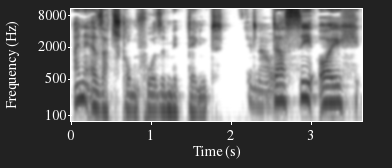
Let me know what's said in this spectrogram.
eine Ersatzstrumpfhose mitdenkt, Genau. Dass sie euch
